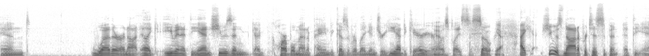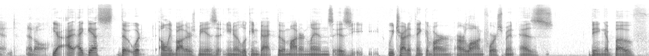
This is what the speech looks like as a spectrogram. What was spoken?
and whether or not, like, even at the end, she was in a horrible amount of pain because of her leg injury. He had to carry her Yeah. most places. So Yeah. I she was not a participant at the end at all. Yeah, I, I guess that what only bothers me is that you know, looking back through a modern lens, is we try to think of our our law enforcement as being above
